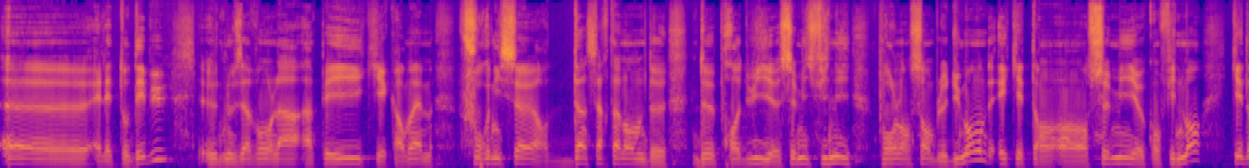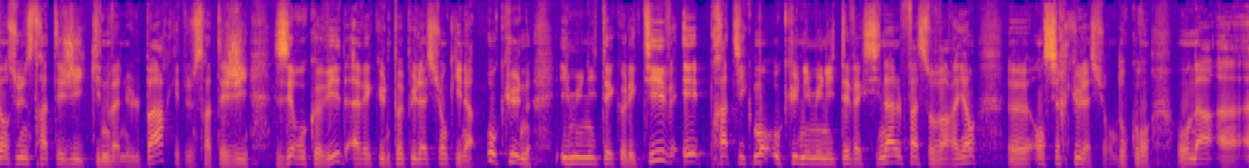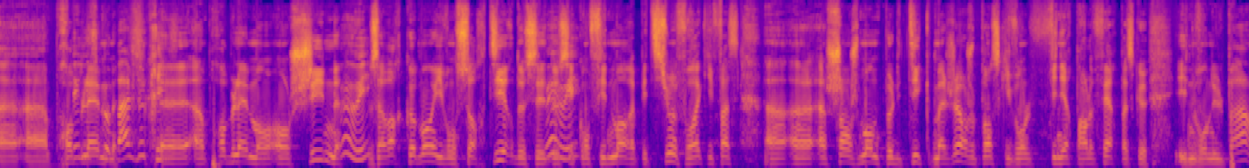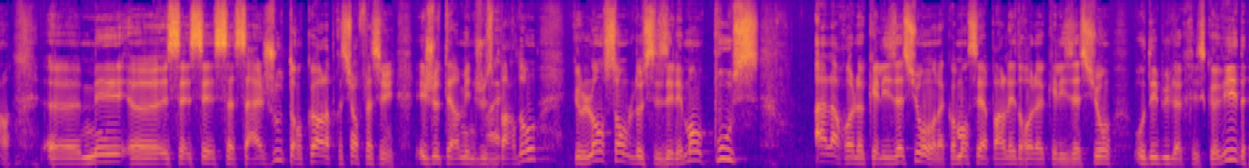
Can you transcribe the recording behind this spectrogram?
Euh, elle est au début. Euh, nous avons là un pays qui est quand même fournisseur d'un certain nombre de, de produits euh, semi-finis pour l'ensemble du monde et qui est en, en semi-confinement, qui est dans une stratégie qui ne va nulle part, qui est une stratégie zéro Covid, avec une population qui n'a aucune immunité collective et pratiquement aucune immunité vaccinale face aux variants euh, en circulation. Donc on, on a un, un, problème, euh, un problème en, Chine, de savoir comment ils vont sortir de ces, de ces confinements à répétition. Il faudra qu'ils fassent un, changement de politique majeur. Je pense qu'ils vont finir par le faire parce qu'ils ne vont nulle part. Euh, mais euh, ça, ça, ajoute encore la pression inflationniste. Et je termine juste, pardon, que l'ensemble de ces éléments poussent à la relocalisation. On a commencé à parler de relocalisation au début de la crise Covid.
